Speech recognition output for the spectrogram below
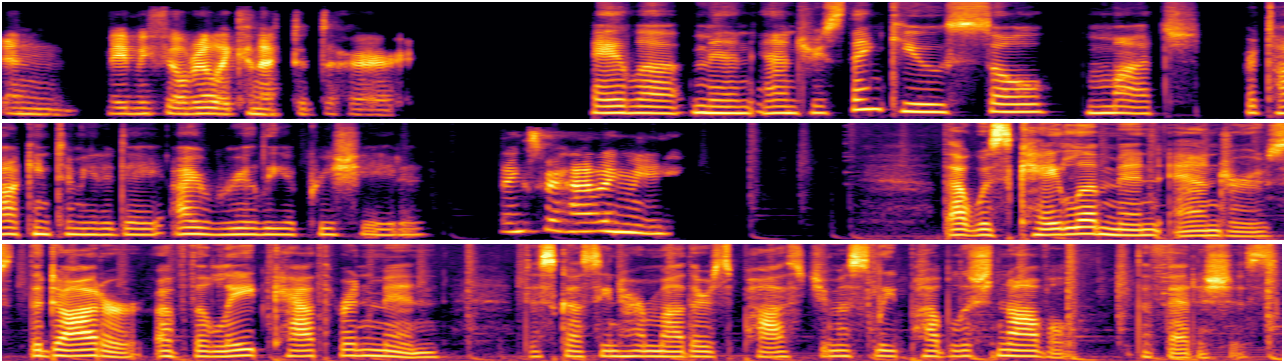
and made me feel really connected to her Kayla Min Andrews, thank you so much for talking to me today. I really appreciate it. Thanks for having me. That was Kayla Min Andrews, the daughter of the late Katherine Min, discussing her mother's posthumously published novel, The Fetishist.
